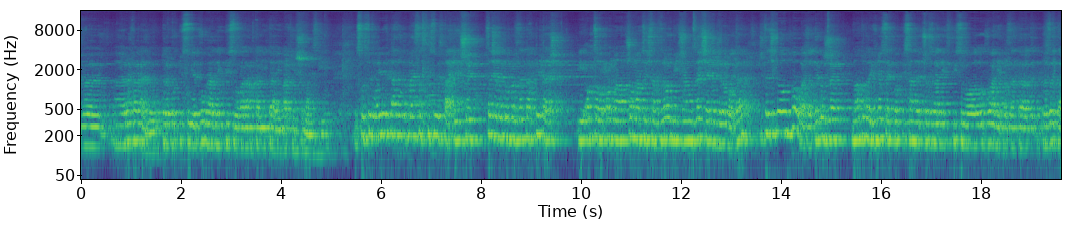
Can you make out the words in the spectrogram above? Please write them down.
w e, referendum, które podpisuje dwóch radnych PiSu, Adam Kalita i Marcin Szymański. W związku z tym moje pytanie do Państwa z jest takie, czy chcecie tego prezydenta pytać i o co on ma, czy on ma coś tam zrobić, czy ma mu zlecić jakąś robotę, czy chcecie go odwołać, dlatego że mam tutaj wniosek podpisany przez radnych z PiSu o odwołanie prezydenta, prezydenta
